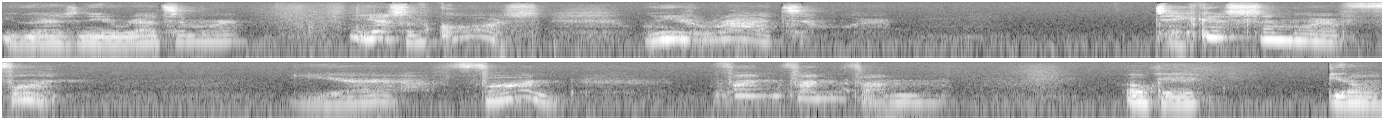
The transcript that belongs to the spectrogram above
You guys need a ride somewhere? Yes, of course. We need a ride somewhere. Take us somewhere fun. Yeah, fun. Fun, fun, fun. Okay, get on.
